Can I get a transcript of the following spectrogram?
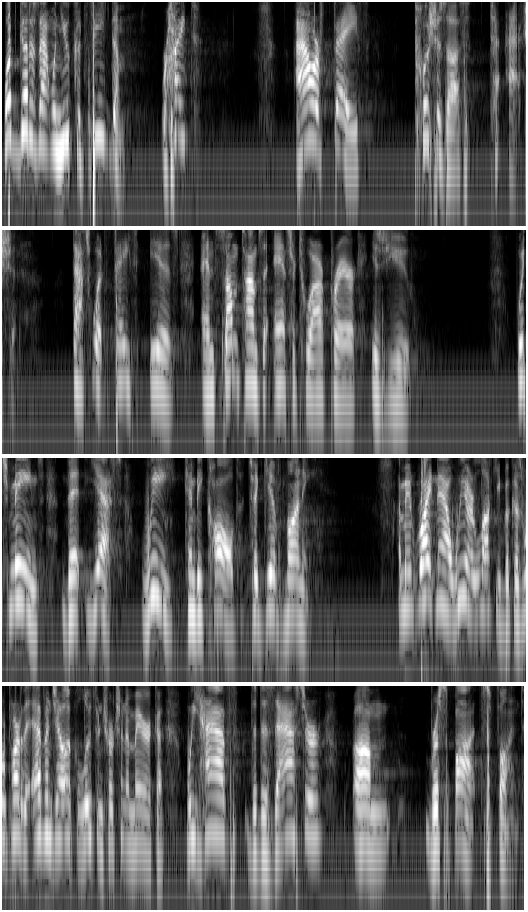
What good is that when you could feed them, right? Our faith pushes us to action. That's what faith is. And sometimes the answer to our prayer is you. which means that yes, we can be called to give money. I mean, right now we are lucky because we're part of the Evangelical Lutheran Church in America. We have the disaster um, response fund.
